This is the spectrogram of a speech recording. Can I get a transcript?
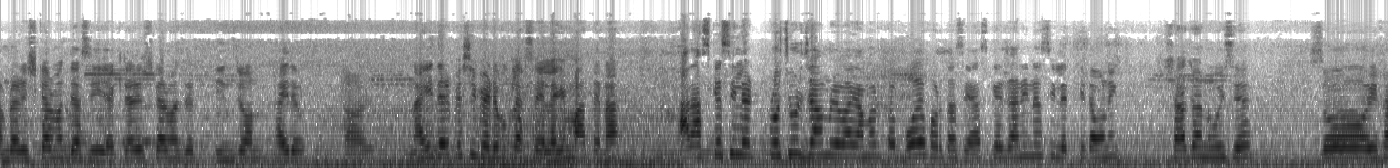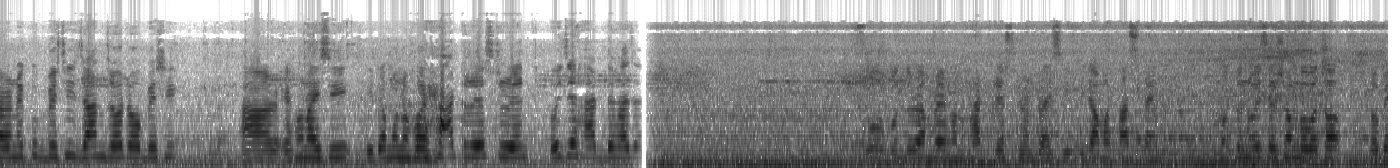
আমরা রিস্কার মধ্যে আছি। একটা রিস্কার মধ্যে তিনজন খাই দেব আর নাহিদের বেশি পেটে বুক লাগছে লাগে মাতে না। আর আজকে সিলেট প্রচুর জাম রে ভাই আমার তো বয় করতেছে। আজকে জানি না সিলেট কিটা অনেক সাজানো হয়েছে সো এই কারণে খুব বেশি যানজটও বেশি। আর এখন আইছি, এটা মনে হয় হাট রেস্টুরেন্ট ওই যে হাট দেখা যায়। তো বন্ধুরা, আমরা এখন হাট রেস্টুরেন্ট আইছি। এটা আমার ফার্স্ট টাইম নতুন হয়েছে সম্ভবত। তবে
